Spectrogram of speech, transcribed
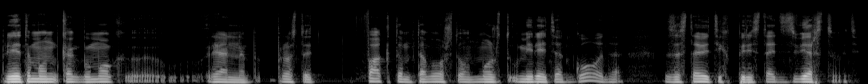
При этом он как бы мог э, реально просто фактом того, что он может умереть от голода, заставить их перестать зверствовать.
